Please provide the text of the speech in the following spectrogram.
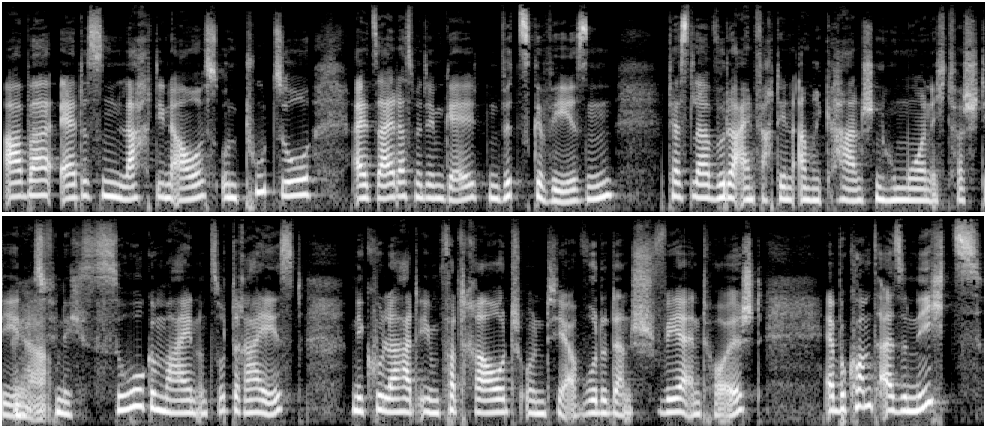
aber Edison lacht ihn aus und tut so, als sei das mit dem Geld ein Witz gewesen. Tesla würde einfach den amerikanischen Humor nicht verstehen. Ja. Das finde ich so gemein und so dreist. Nikola hat ihm vertraut und ja, wurde dann schwer enttäuscht. Er bekommt also nichts,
